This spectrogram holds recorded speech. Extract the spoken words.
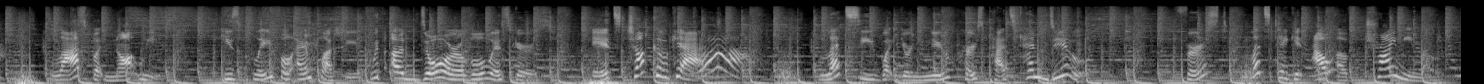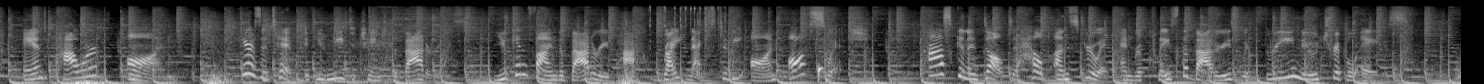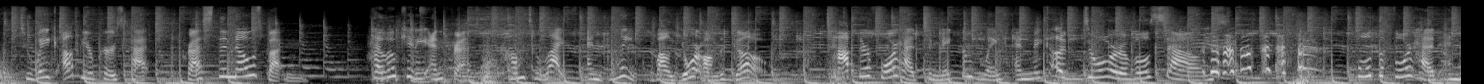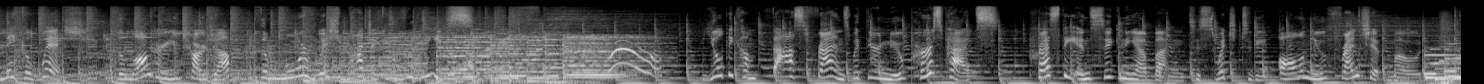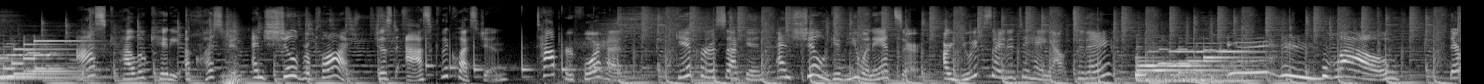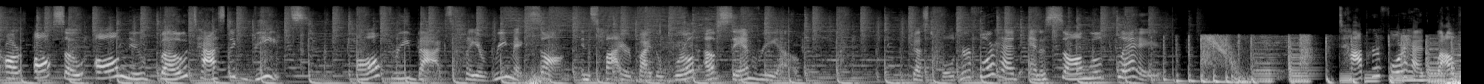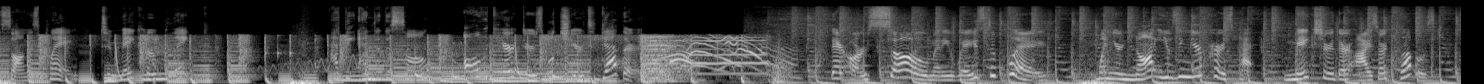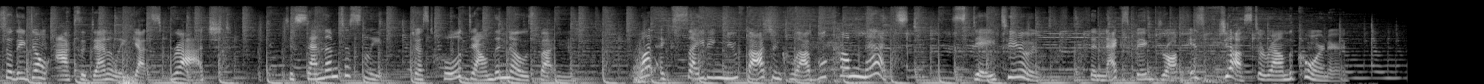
Last but not least, he's playful and plushy with adorable whiskers. It's Chococat! Let's see what your new purse pets can do. First, let's take it out of Try Me mode and power on. Here's a tip if you need to change the batteries. You can find the battery pack right next to the on-off switch. Ask an adult to help unscrew it and replace the batteries with three new AAAs. To wake up your purse pet, press the nose button. Hello Kitty and friends will come to life and blink while you're on the go. Tap their forehead to make them blink and make adorable sounds. Hold the forehead and make a wish. The longer you charge up, the more wish magic you'll release. You'll become fast friends with your new purse pets. Press the insignia button to switch to the all-new friendship mode. Ask Hello Kitty a question and she'll reply. Just ask the question, tap her forehead, give her a second, and she'll give you an answer. Are you excited to hang out today? wow! There are also all new Bow-tastic beats. All three bags play a remix song inspired by the world of Sanrio. Just hold her forehead and a song will play. Tap her forehead while the song is playing to make her blink. At the end of the song, all the characters will cheer together. There are so many ways to play. When you're not using your purse pet, make sure their eyes are closed so they don't accidentally get scratched. To send them to sleep, just hold down the nose button. What exciting new fashion collab will come next? Stay tuned! The next big drop is just around the corner.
